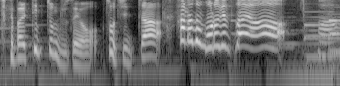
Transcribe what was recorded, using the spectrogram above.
제발 팁 좀 주세요. 저 진짜 하나도 모르겠어요. 아.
